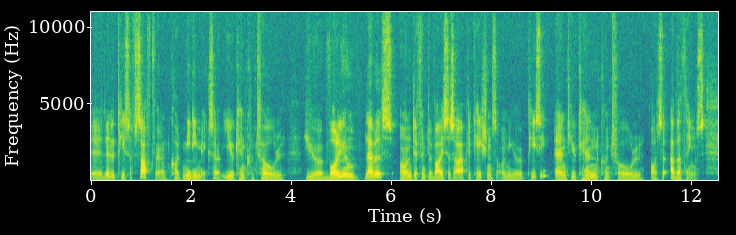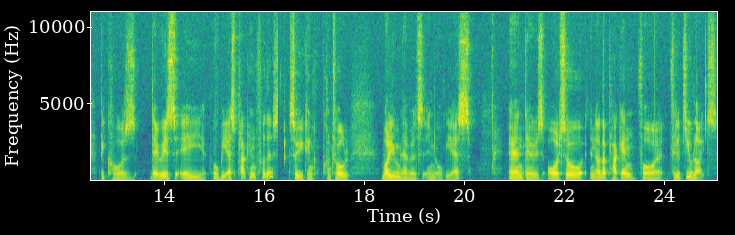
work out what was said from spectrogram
a little piece of software called MIDI Mixer, you can control your volume levels on different devices or applications on your PC and you can control also other things because there is a OBS plugin for this so you can control volume levels in OBS and there is also another plugin for Philips Hue lights.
